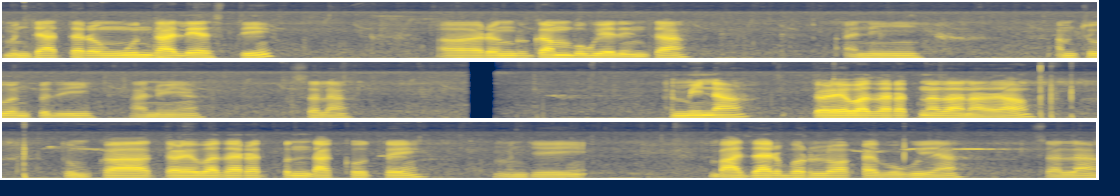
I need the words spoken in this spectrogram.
म्हणजे आता रंगून झाले असते. रंगकाम बघूया त्यांचा. आणि आमचं गणपती आणूया. चला. आम्ही ना तळे बाजारातनं जाणार आहोत. तुमका तळे बाजारात पण दाखवतो आहे म्हणजे बाजार भरलो हा काय बघूया. चला.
